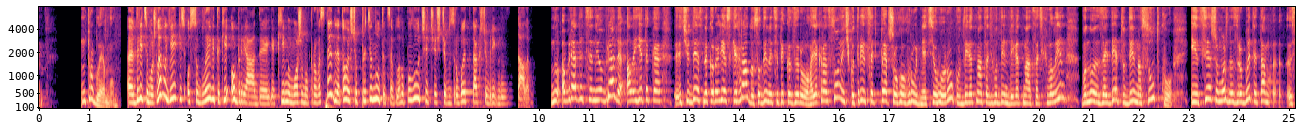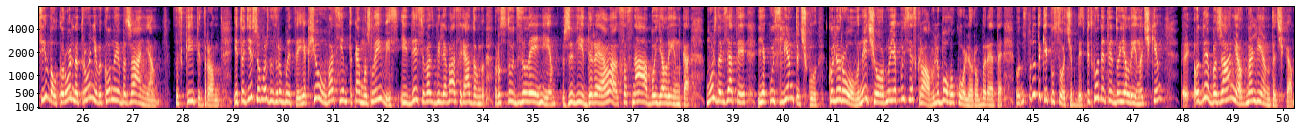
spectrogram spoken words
проблему. Е, Дивіться, можливо, є якісь особливі такі обряди, які ми можемо провести для того, щоб притягнути це благополуччя, чи щоб зробити так, щоб рік був вдалим. Ну, обряди це не обряди, але є таке е, чудесне королівський градус 11 козирога. Якраз сонечко 31 грудня цього року в 19 годин 19 хвилин воно зайде туди на сутку. І це, що можна зробити, там е, символ король на троні виконує бажання з скипітром. І тоді що можна зробити? Якщо у вас є така можливість, і десь у вас біля вас рядом ростуть зелені живі дерева, сосна або ялинка, можна взяти якусь ленточку кольорову, не чорну, якусь яскраву, любого кольору берете. Ну, такий кусочок десь. Підходите до ялиночки. е, Одне бажання, одна ленточка.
